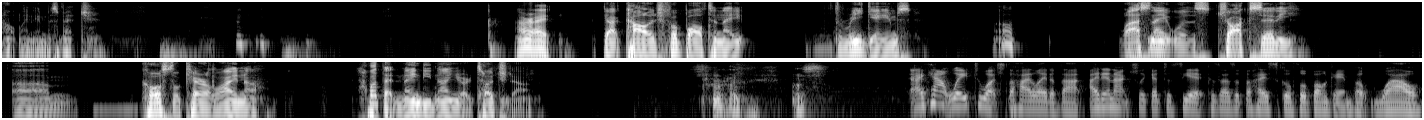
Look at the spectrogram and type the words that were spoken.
No, my name is Mitch. all right, got college football tonight. Three games. Well, last night was Chalk City, um, Coastal Carolina. How about that 99 yard touchdown? right. That's- I can't wait to watch the highlight of that. I didn't actually get to see it because I was at the high school football game, but wow.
